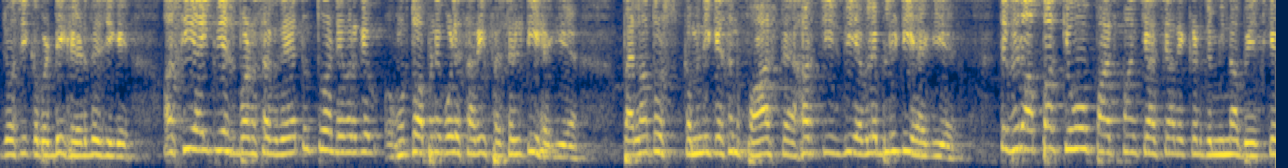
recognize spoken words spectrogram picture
ਜੋ ਅਸੀਂ ਕਬੱਡੀ ਖੇਡਦੇ ਸੀਗੇ ਅਸੀਂ ਆਈਪੀਐਸ ਬਣ ਸਕਦੇ ਆ ਤਾਂ ਤੁਹਾਡੇ ਵਰਗੇ ਹੁਣ ਤਾਂ ਆਪਣੇ ਕੋਲੇ ਸਾਰੀ ਫੈਸਿਲਿਟੀ ਹੈਗੀ ਹੈ। ਪਹਿਲਾਂ ਤੋਂ ਕਮਿਊਨੀਕੇਸ਼ਨ ਫਾਸਟ ਹੈ, ਹਰ ਚੀਜ਼ ਦੀ ਅਵੇਲੇਬਿਲਿਟੀ ਹੈਗੀ ਹੈ। ਤੇ ਫਿਰ ਆਪਾਂ ਕਿਉਂ 5-5 4-4 ਏਕੜ ਜ਼ਮੀਨਾਂ ਵੇਚ ਕੇ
